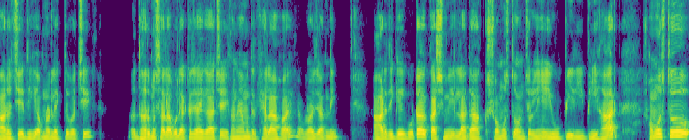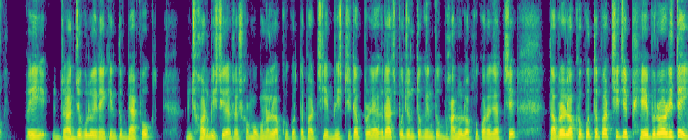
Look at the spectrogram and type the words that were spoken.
আর হচ্ছে এদিকে আমরা দেখতে পাচ্ছি, ধর্মশালা বলে একটা জায়গা আছে, এখানে আমাদের খেলা হয়, আমরা জানি আর এদিকে গোটা কাশ্মীর, লাদাখ, সমস্ত অঞ্চল নিয়ে, ইউপি, বিহার, সমস্ত এই রাজ্যগুলো নিয়ে কিন্তু ব্যাপক ঝড় বৃষ্টির একটা সম্ভাবনা লক্ষ্য করতে পারছি। বৃষ্টিটা প্রয়াগরাজ পর্যন্ত কিন্তু ভালো লক্ষ্য করা যাচ্ছে। তারপরে লক্ষ্য করতে পারছি যে ফেব্রুয়ারিতেই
